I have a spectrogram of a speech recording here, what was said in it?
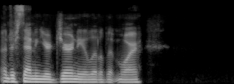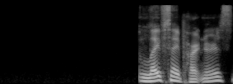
understanding your journey a little bit more. LifeSci Partners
